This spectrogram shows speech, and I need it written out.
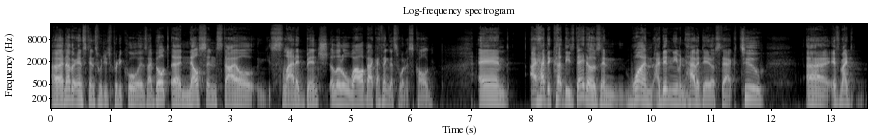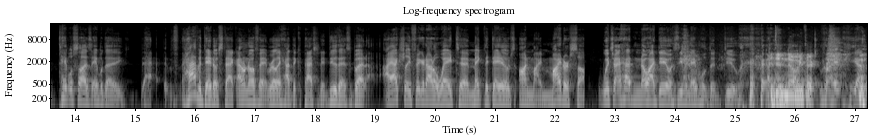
Uh, another instance, which is pretty cool, is I built a Nelson style slatted bench a little while back. I think that's what it's called. And I had to cut these dados, and one, I didn't even have a dado stack. Two, uh, if my table saw is able to have a dado stack, I don't know if it really had the capacity to do this, but I actually figured out a way to make the dados on my miter saw which I had no idea was even able to do. I didn't know either. Right? Yeah.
